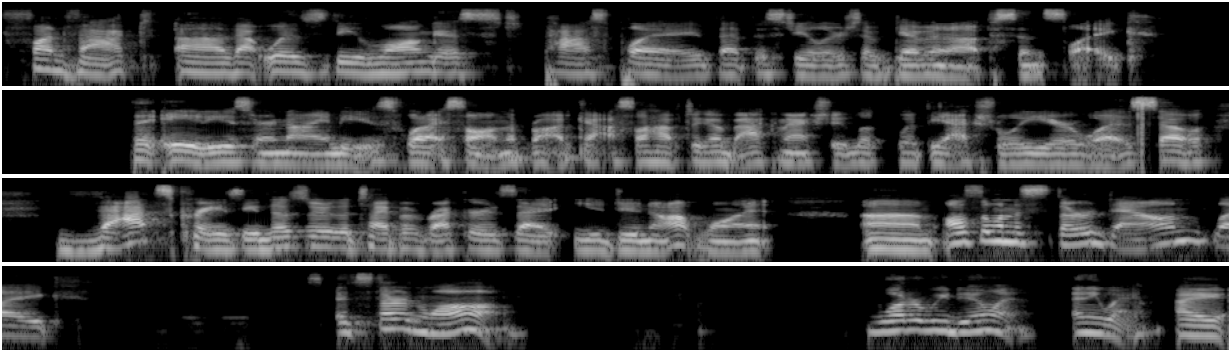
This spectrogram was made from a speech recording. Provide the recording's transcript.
fun fact uh, that was the longest pass play that the Steelers have given up since like the 80s or 90s what i saw on the broadcast i'll have to go back and actually look what the actual year was so that's crazy those are the type of records that you do not want um, also, when it's third down, like it's third and long. What are we doing? Anyway, I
